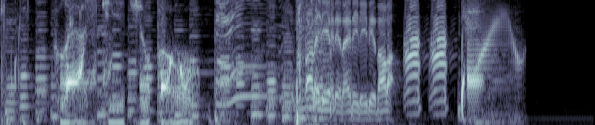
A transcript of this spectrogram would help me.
Class teacher.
